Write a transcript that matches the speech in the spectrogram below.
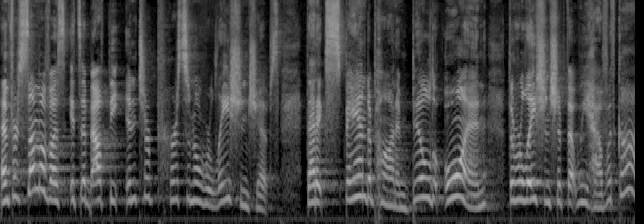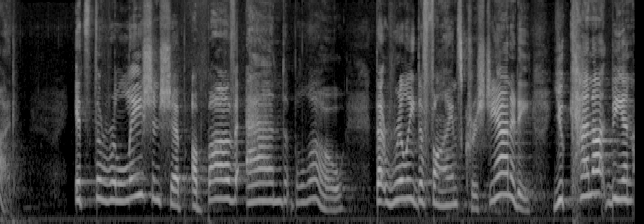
And for some of us, it's about the interpersonal relationships that expand upon and build on the relationship that we have with God. It's the relationship above and below that really defines Christianity. You cannot be an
